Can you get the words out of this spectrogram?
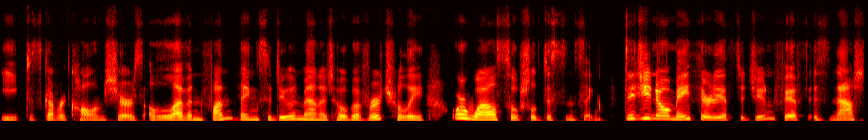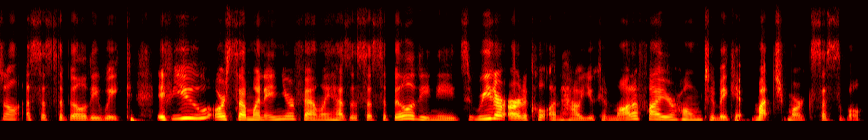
Eat, Discover column shares 11 fun things to do in Manitoba virtually or while social distancing. Did you know May 30th to June 5th is National Accessibility Week? If you or someone in your family has accessibility needs, read our article on how you can modify your home to make it much more accessible.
